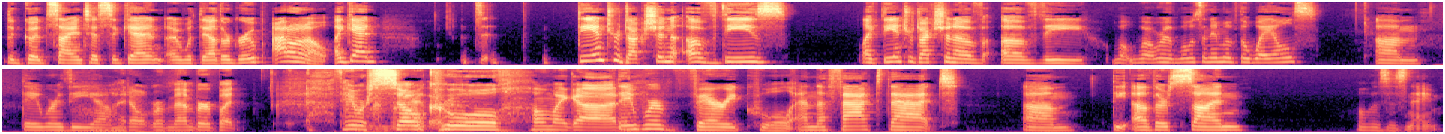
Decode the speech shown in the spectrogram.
the good scientists again uh, with the other group. I don't know. Again, the introduction of these, like the introduction of of the what what were what was the name of the whales? Um, they were the um, I don't remember, but they were so cool. Oh my god. they were very cool, and the fact that um the other son, what was his name?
